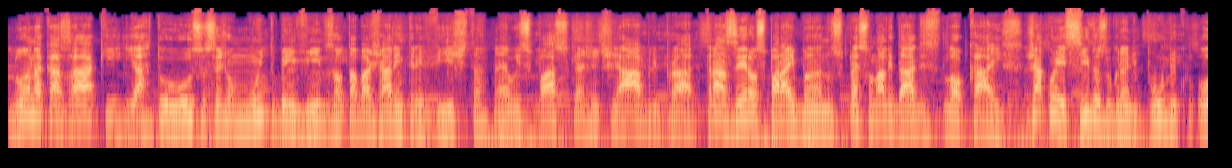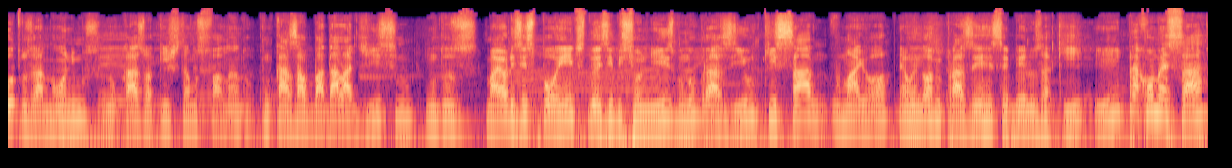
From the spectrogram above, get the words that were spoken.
Luana Kazak e Arthur Urso, sejam muito bem-vindos ao Tabajara Entrevista, né, o espaço que a gente abre para trazer aos paraibanos personalidades locais já conhecidas do grande público, outros anônimos. No caso aqui estamos falando com um casal badaladíssimo, um dos maiores expoentes do exibicionismo no Brasil, quiçá o maior. É um enorme prazer recebê-los aqui. E para começar,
